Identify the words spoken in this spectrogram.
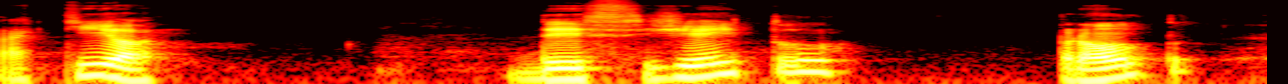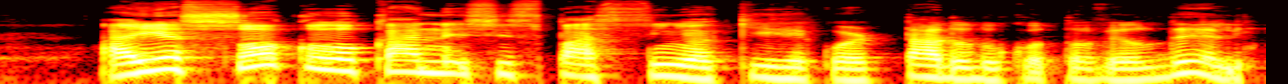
Aqui, ó. Desse jeito. Pronto. Aí é só colocar nesse espacinho aqui recortado do cotovelo dele.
